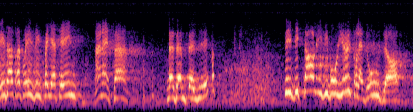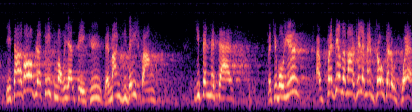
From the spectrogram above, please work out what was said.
Les entreprises Fayette Inc. Un instant. Madame Payette? C'est Victor Lévy-Beaulieu sur la 12, là. Il est encore bloqué sur Montréal PQ. Le manque d'idées, je pense. J'ai fait le message. Monsieur Beaulieu, à vous fait dire de manger la même chose que l'autre fois.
